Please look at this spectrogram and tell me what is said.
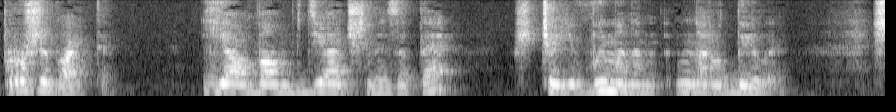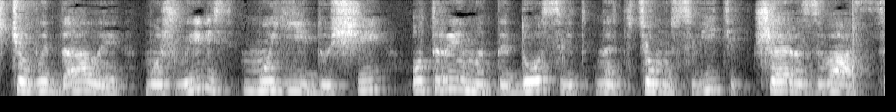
проживайте. Я вам вдячний за те, що ви мене народили, що ви дали можливість моїй душі отримати досвід на цьому світі через вас,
